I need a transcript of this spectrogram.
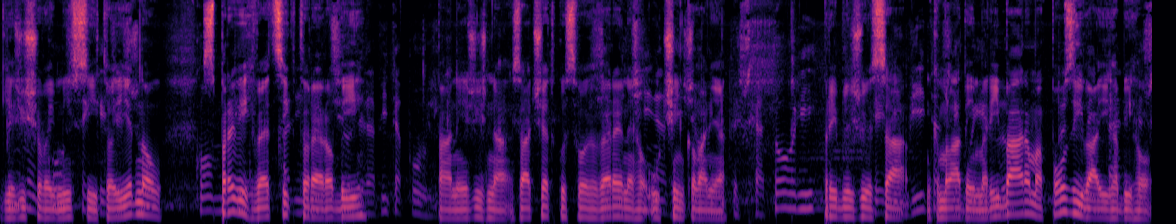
k Ježišovej misii. To je jednou z prvých vecí, ktoré robí pán Ježiš na začiatku svojho verejného účinkovania. Približuje sa k mladým rybárom a pozýva ich, aby ho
